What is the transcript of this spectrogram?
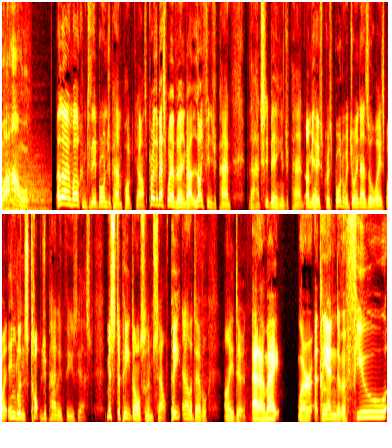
Wow. Hello and welcome to the Abroad in Japan podcast. Probably the best way of learning about life in Japan without actually being in Japan. I'm your host, Chris Broad, and we're joined as always by England's top Japan enthusiast, Mr. Pete Donaldson himself. Pete, how the devil are you doing? Hello, mate. We're at the end of a few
